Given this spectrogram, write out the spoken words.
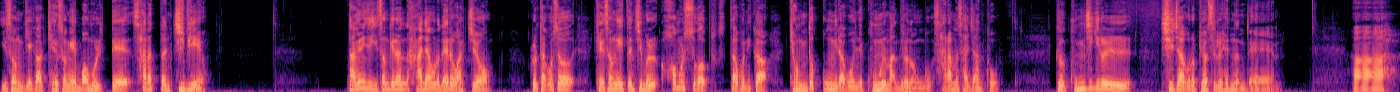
이성계가 개성에 머물 때 살았던 집이에요. 당연히 이제 이성계는 한양으로 내려왔죠. 그렇다고 해서 개성에 있던 짐을 허물 수가 없다 보니까 경덕궁이라고 이제 궁을 만들어 놓은 거 사람은 살지 않고 그 궁지기를 시작으로 벼슬을 했는데 아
